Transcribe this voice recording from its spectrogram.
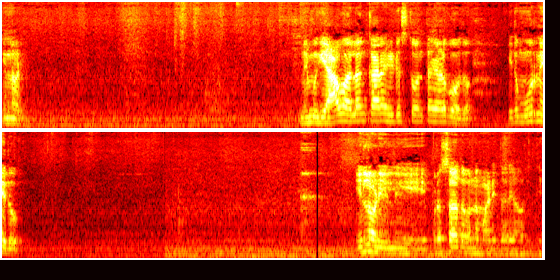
ಇಲ್ಲಿ ನೋಡಿ. ನಿಮಗೆ ಯಾವ ಅಲಂಕಾರ ಹಿಡಿಸ್ತು ಅಂತ ಹೇಳ್ಬೋದು. ಇದು ಮೂರನೇದು. ಇಲ್ಲಿ ನೋಡಿ, ಇಲ್ಲಿ ಪ್ರಸಾದವನ್ನು ಮಾಡಿದ್ದಾರೆ ಯಾವ ರೀತಿ.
